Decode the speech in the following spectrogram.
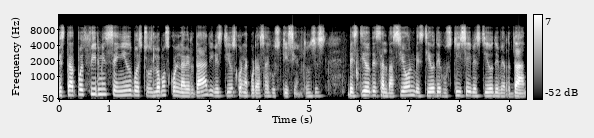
Estad pues firmes, ceñidos vuestros lomos con la verdad y vestidos con la coraza de justicia. Entonces, vestidos de salvación, vestidos de justicia y vestidos de verdad.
